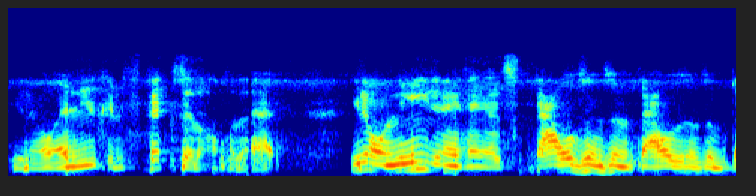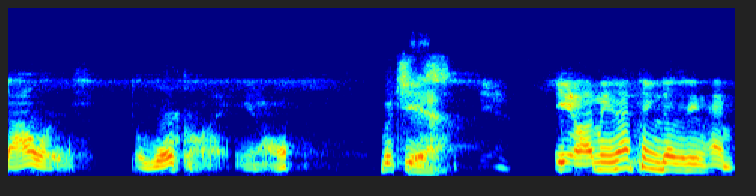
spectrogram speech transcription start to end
you know, and you can fix it off of that. You don't need anything that's thousands and thousands of dollars to work on it, you know, which is yeah. You know, I mean, that thing doesn't even have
